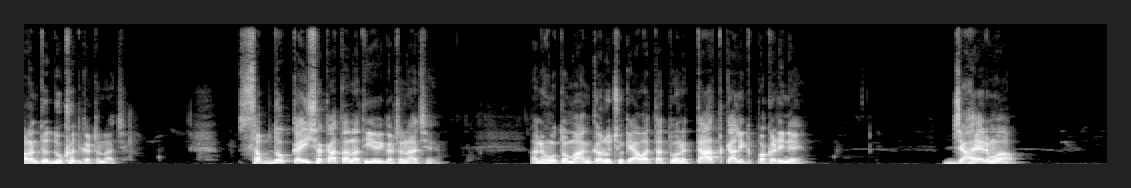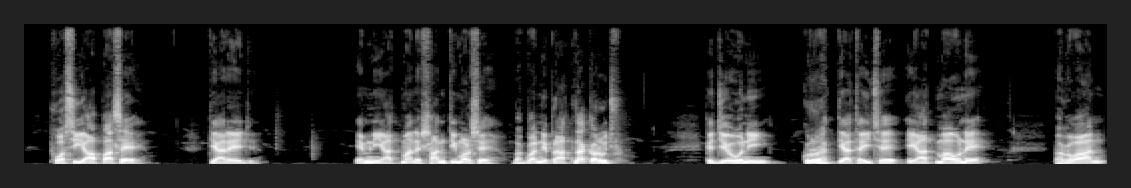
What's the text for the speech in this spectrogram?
પરંતુ દુઃખદ ઘટના છે. શબ્દો કહી શકાતા નથી એવી ઘટના છે. અને હું તો માંગ કરું છું કે આવા તત્વોને તાત્કાલિક પકડીને જાહેરમાં ફોસી અપાશે ત્યારે જ એમની આત્માને શાંતિ મળશે. ભગવાનની પ્રાર્થના કરું છું કે જેઓની ક્રૂર હત્યા થઈ છે એ આત્માઓને ભગવાન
